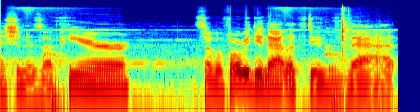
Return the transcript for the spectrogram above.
mission is up here. So before we do that, let's do that.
